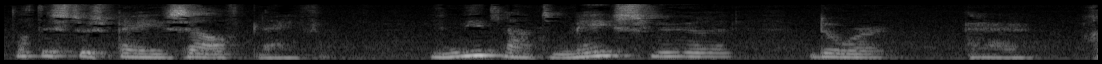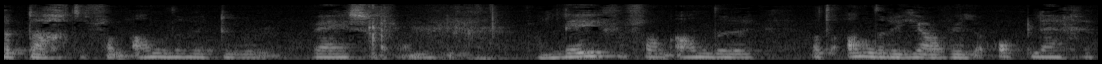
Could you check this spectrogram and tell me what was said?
Dat is dus bij jezelf blijven. Je niet laten meesleuren door eh, gedachten van anderen, door wijze van, van leven van anderen, wat anderen jou willen opleggen,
